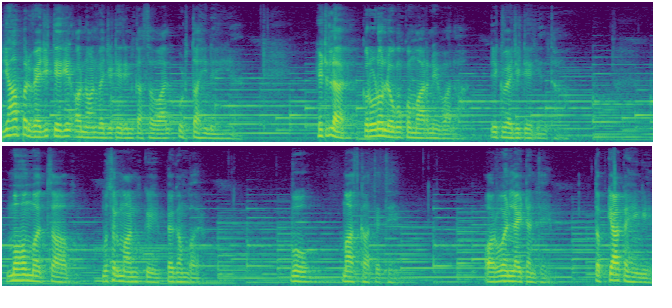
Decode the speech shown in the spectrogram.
यहाँ पर वेजिटेरियन और नॉन वेजिटेरियन का सवाल उठता ही नहीं है। हिटलर करोड़ों लोगों को मारने वाला एक वेजिटेरियन था। मोहम्मद साहब, मुसलमान के पैगंबर, वो मांस खाते थे और वो एनलाइटन थे। तब क्या कहेंगे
